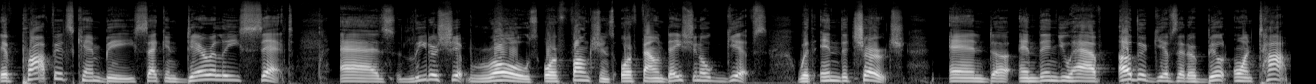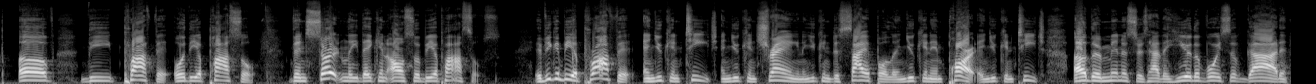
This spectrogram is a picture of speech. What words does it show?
If prophets can be secondarily set as leadership roles or functions or foundational gifts within the church, and uh, and then you have other gifts that are built on top of the prophet or the apostle, then certainly they can also be apostles. If you can be a prophet and you can teach and you can train and you can disciple and you can impart and you can teach other ministers how to hear the voice of God and,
